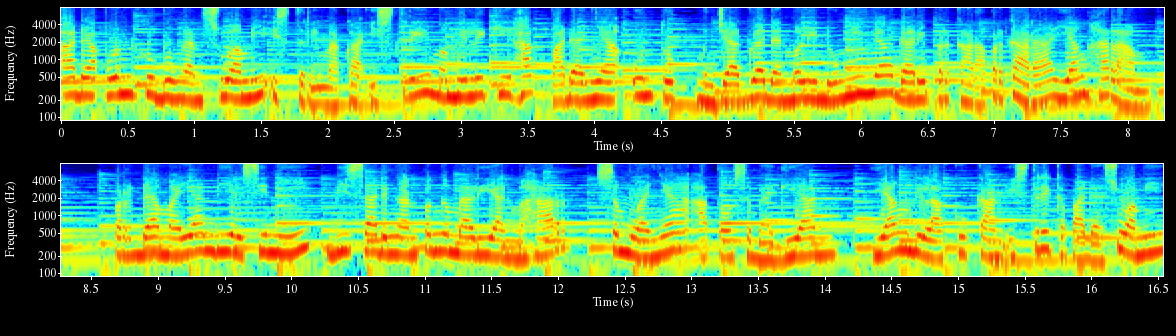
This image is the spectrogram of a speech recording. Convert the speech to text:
Adapun hubungan suami istri maka istri memiliki hak padanya untuk menjaga dan melindunginya dari perkara-perkara yang haram. Perdamaian di sini bisa dengan pengembalian mahar, semuanya atau sebagian, yang dilakukan istri kepada suami,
